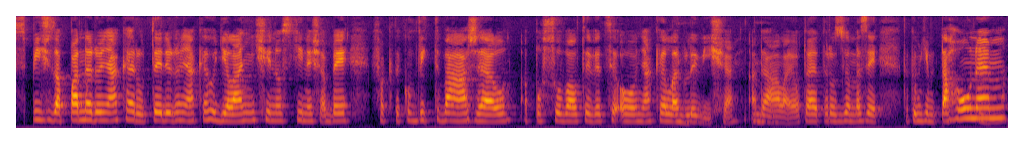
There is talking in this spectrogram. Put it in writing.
spíš zapadne do nějaké rutiny, do nějakého dělání činností, než aby fakt jako vytvářel a posouval ty věci o nějaké levely výše a dále. Jo. To je to rozdíl mezi takovým tím tahounem, mm.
